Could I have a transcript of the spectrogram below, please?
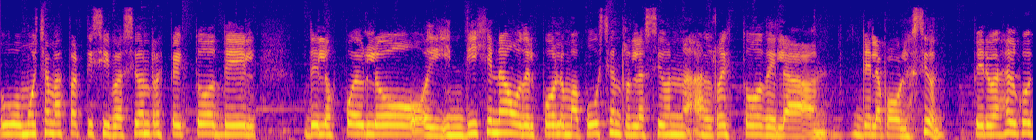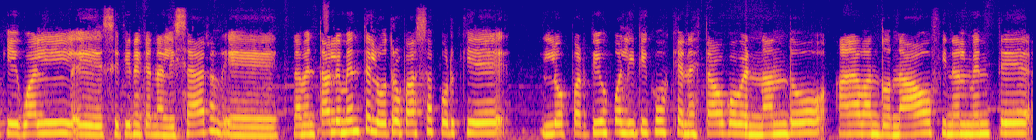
hubo mucha más participación respecto del, de los pueblos indígenas o del pueblo mapuche en relación al resto de la, de la población pero es algo que igual eh, se tiene que analizar. Eh, lamentablemente lo otro pasa porque los partidos políticos que han estado gobernando han abandonado finalmente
